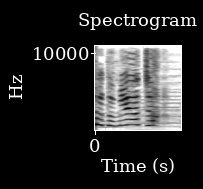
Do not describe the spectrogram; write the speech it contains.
ちょっとミアちゃん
